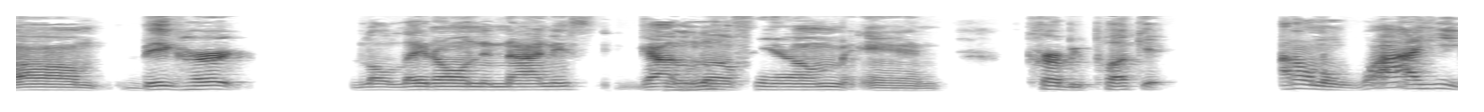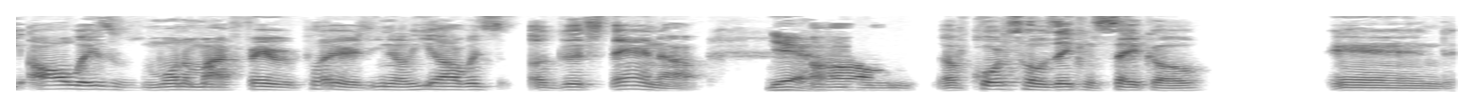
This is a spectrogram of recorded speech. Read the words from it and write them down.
Um, Big Hurt lo- later on in the nineties. Gotta Mhm. love him and Kirby Puckett. I don't know why he always was one of my favorite players. You know, he always a good standout. Yeah. Um, of course, Jose Canseco, and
